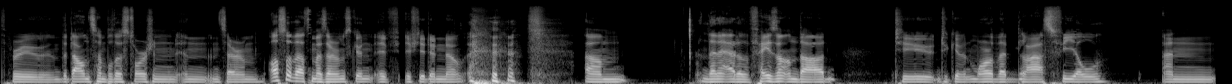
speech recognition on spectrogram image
through the downsample distortion in, in Serum. Also, that's my Serum skin, if if you didn't know. um, and then I added a phaser on that to to give it more of that glass feel and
